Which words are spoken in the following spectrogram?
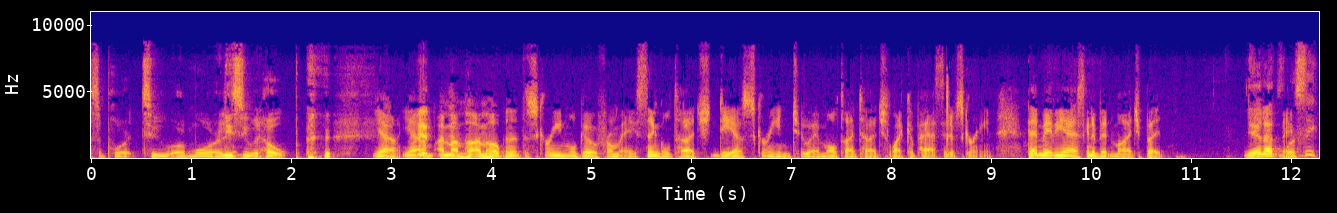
support two or more. At least you would hope. Yeah, yeah. Yeah. I'm, I'm I'm hoping that the screen will go from a single touch DS screen to a multi touch like capacitive screen. That may be asking a bit much, but yeah, and I, We'll see.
